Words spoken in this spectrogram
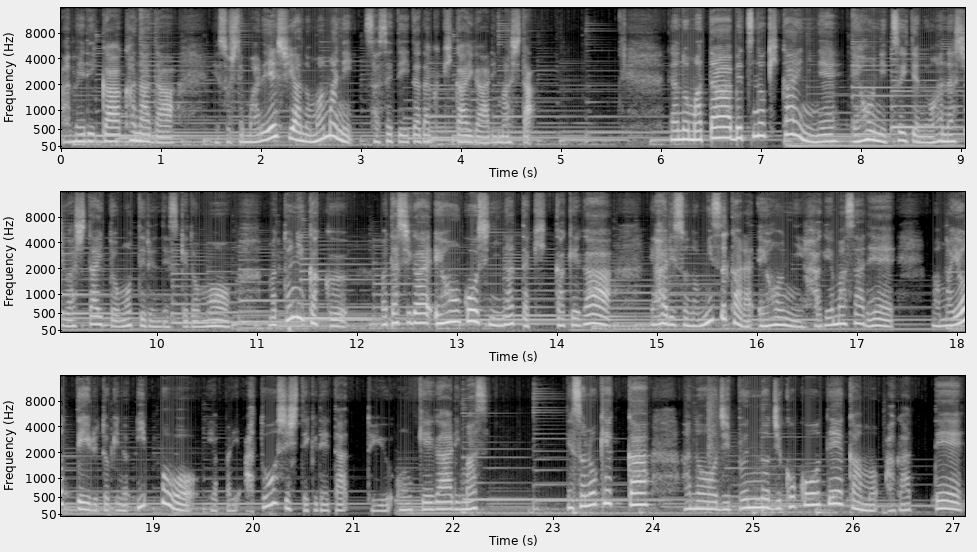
アメリカカナダそしてマレーシアのママにさせていただく機会がありました。であのまた別の機会にね絵本についてのお話はしたいと思ってるんですけども、まあ、とにかく私が絵本講師になったきっかけがやはりその自ら絵本に励まされ、まあ、迷っている時の一歩をやっぱり後押ししてくれたという恩恵があります。でその結果あの自分の自己肯定感も上がって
